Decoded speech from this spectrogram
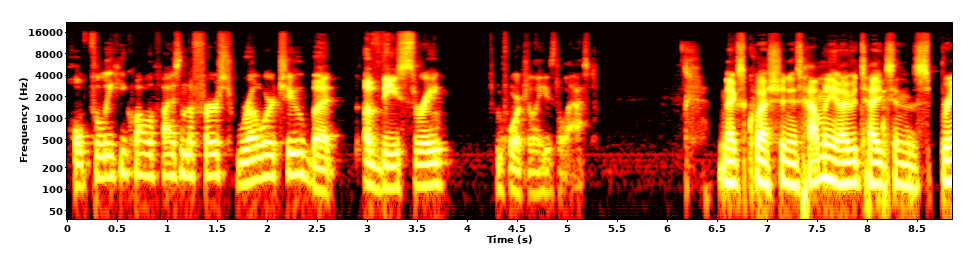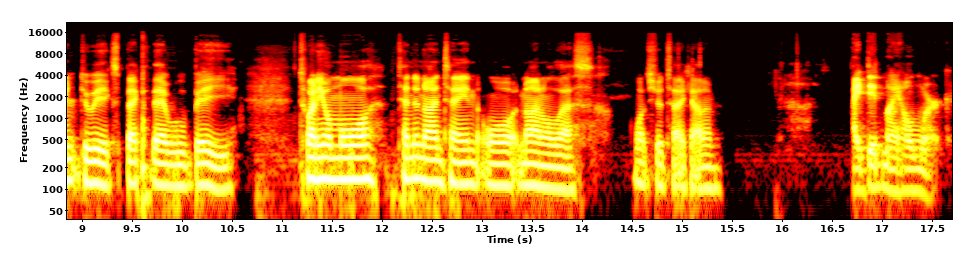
hopefully he qualifies in the first row or two, but of these three, unfortunately, he's the last. Next question is How many overtakes in the sprint do we expect there will be? 20 or more, 10 to 19, or nine or less? What's your take, Adam? I did my homework.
